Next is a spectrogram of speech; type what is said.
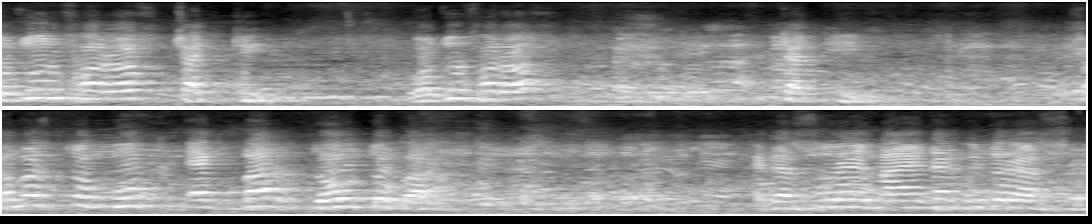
ওজুর ফরজ চারটি। ওজুর ফরজ চারটি। সমস্ত মুখ একবার দৌত করা। এটা সুরে মায়েদার ভিতরে আসছে।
